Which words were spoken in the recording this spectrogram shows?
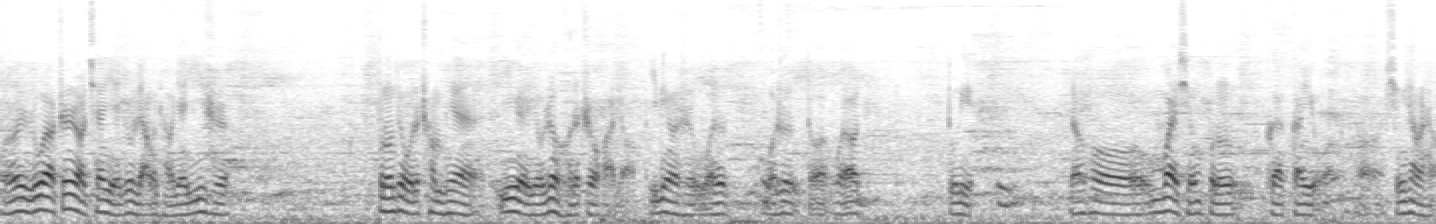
我说如果要真是要签，也就两个条件：一是不能对我的唱片音乐有任何的指手画脚，一定要是我我是得我要独立，然后外形不能干干预我啊，形象上，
